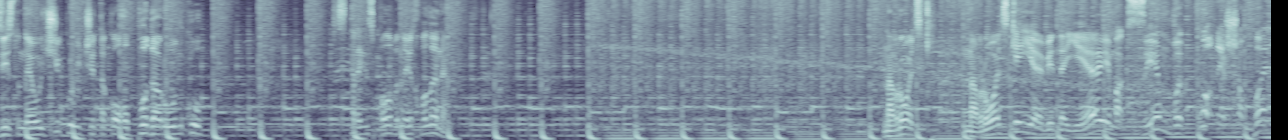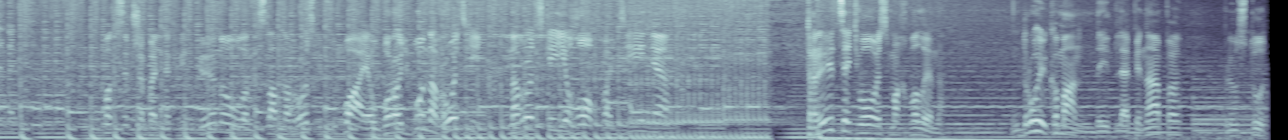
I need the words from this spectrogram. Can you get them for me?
Звісно, не очікуючи такого подарунку. З 3,5 хвилини. Навроцький. Навроцький віддає і Максим виконує шабельник. Максим Шабельник відкинув. Владислав Навроцький вступає у боротьбу. Навроцький. Навроцький його падіння. 38 хвилина. Другий команди для Пінапа. Плюс тут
